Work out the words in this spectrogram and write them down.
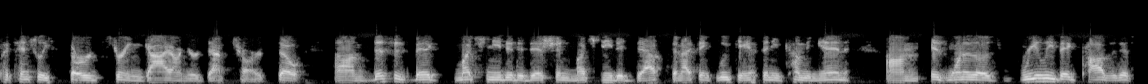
potentially third string guy on your depth chart. So um, this is big, much needed addition, much needed depth. And I think Luke Anthony coming in um, is one of those really big positives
